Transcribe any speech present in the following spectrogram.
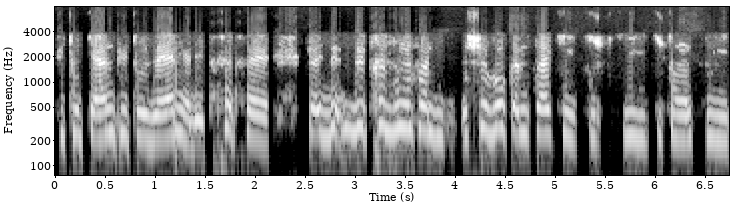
plutôt calme, plutôt zen. Il y a des très très de, de très bons chevaux comme ça qui qui qui, sont qui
